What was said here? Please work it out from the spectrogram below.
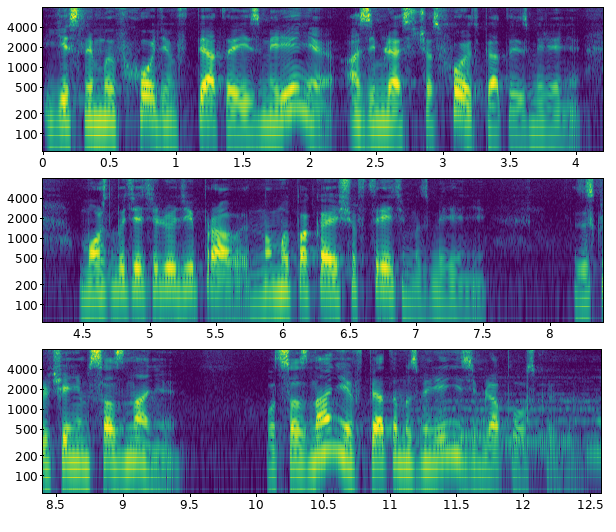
если мы входим в пятое измерение, а Земля сейчас входит в пятое измерение, может быть, эти люди и правы, но мы пока еще в третьем измерении, за исключением сознания. Вот сознание в пятом измерении Земля плоская. Да.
